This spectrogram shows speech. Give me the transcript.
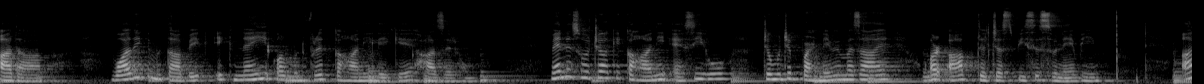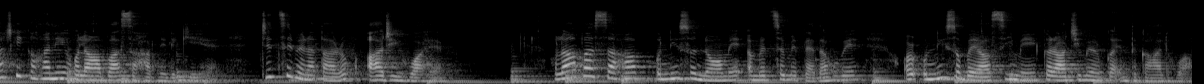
آداب۔ وعدے کے مطابق ایک نئی اور منفرد کہانی لے کے حاضر ہوں۔ میں نے سوچا کہ کہانی ایسی ہو جو مجھے پڑھنے میں مزہ آئے اور آپ دلچسپی سے سنیں بھی۔ آج کی کہانی غلام عباس صاحب نے لکھی ہے، جن سے میرا تعارف آج ہی ہوا ہے۔ غلام عباس صاحب انیس سو نو میں امرتسر میں پیدا ہوئے اور انیس سو بیاسی میں کراچی میں ان کا انتقال ہوا۔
